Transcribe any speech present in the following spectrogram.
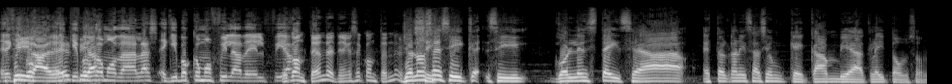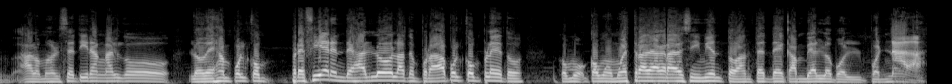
el- equipos, Filadelfia. equipos como Dallas, equipos como Filadelfia. Sí, contender, tiene que ser contender. Yo no Sí. sé si, si Golden State sea esta organización que cambia a Clay Thompson. A lo mejor se tiran algo, lo dejan por... prefieren dejarlo la temporada por completo como, como muestra de agradecimiento antes de cambiarlo por, por nada.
